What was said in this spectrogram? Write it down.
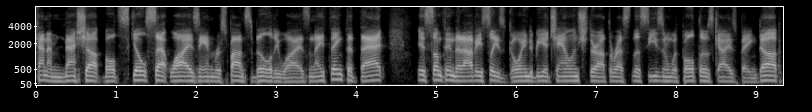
kind of mesh up both skill set wise and responsibility wise. And I think that that is something that obviously is going to be a challenge throughout the rest of the season with both those guys banged up.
